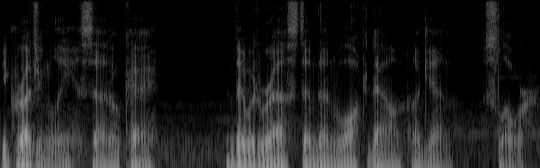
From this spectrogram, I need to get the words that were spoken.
begrudgingly, said okay. They would rest and then walk down again, slower.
